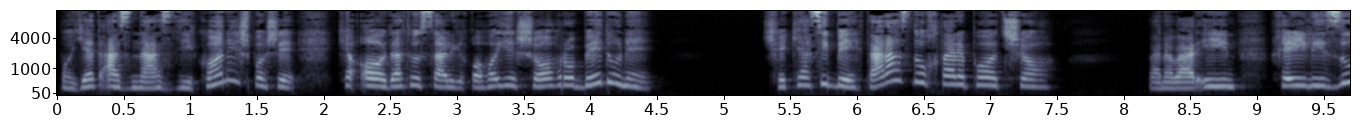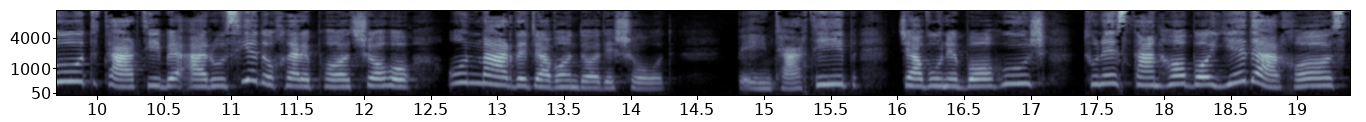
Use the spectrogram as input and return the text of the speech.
باید از نزدیکانش باشه که عادت و سلیقه های شاه رو بدونه. چه کسی بهتر از دختر پادشاه؟ بنابراین خیلی زود ترتیب عروسی دختر پادشاه و اون مرد جوان داده شد. به این ترتیب جوون باهوش تونست تنها با یه درخواست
